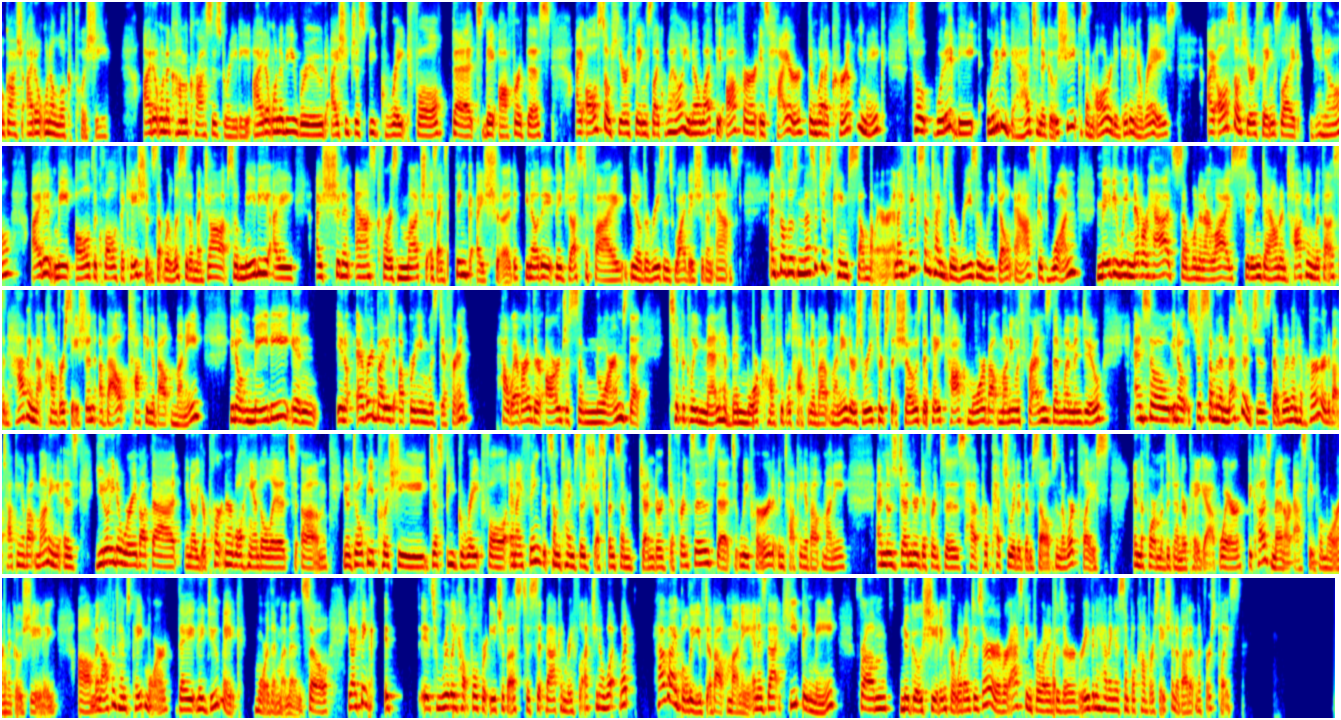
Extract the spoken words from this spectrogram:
Oh gosh, I don't want to look pushy. I don't want to come across as greedy. I don't want to be rude. I should just be grateful that they offered this. I also hear things like, well, you know what? The offer is higher than what I currently make. So would it be would it be bad to negotiate because I'm already getting a raise? I also hear things like, you know, I didn't meet all of the qualifications that were listed on the job. So maybe I I shouldn't ask for as much as I think I should. You know, they they justify, you know, the reasons why they shouldn't ask. And so those messages came somewhere. And I think sometimes the reason we don't ask is one, maybe we never had someone in our lives sitting down and talking with us and having that conversation about talking about money. You know, maybe in, you know, everybody's upbringing was different. However, there are just some norms that typically men have been more comfortable talking about money. There's research that shows that they talk more about money with friends than women do. And so, you know, it's just some of the messages that women have heard about talking about money is you don't need to worry about that. You know, your partner will handle it. Um, you know, don't be pushy, just be grateful. And I think sometimes there's just been some gender differences that we've heard in talking about money. And those gender differences have perpetuated themselves in the workplace in the form of the gender pay gap, where because men are asking for more and negotiating, um, and oftentimes paid more, they they do make more than women. So, you know, I think it it's really helpful for each of us to sit back and reflect. You know, what what have I believed about money, and is that keeping me from negotiating for what I deserve, or asking for what I deserve, or even having a simple conversation about it in the first place?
